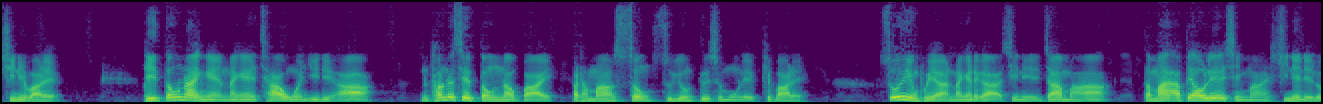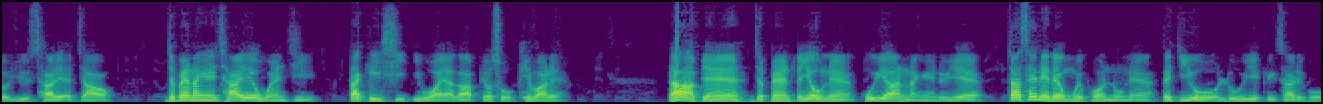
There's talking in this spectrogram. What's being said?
ရှိနေပါတယ်။ဒီသုံးနိုင်ငံနိုင်ငံခြားဝန်ကြီးတွေဟာ2023နောက်ပိုင်းပထမဆုံးစုယုံတွေ့ဆုံမှုလေးဖြစ်ပါတယ်။စိုးရင်ဖွေရနိုင်ငံတကာအခြေအနေကြားမှာသမိုင်းအပြောင်းလေးအချိန်မှာရှိနေတယ်လို့ယူဆတဲ့အကြောင်းဂျပန်နိုင်ငံခြားရေးဝန်ကြီး တာကီရှီအီဝါယာကပြောဆိုခဲ့ပါတယ်။ဒါအပြင်ဂျပန်တရုတ်နဲ့ကိုရီးယားနိုင်ငံတွေရဲ့ကြာဆင်းနေတဲ့မွေးဖွားနှုန်းနဲ့တက်ကြီးကိုလူဦးရေကိစ္စတွေကို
